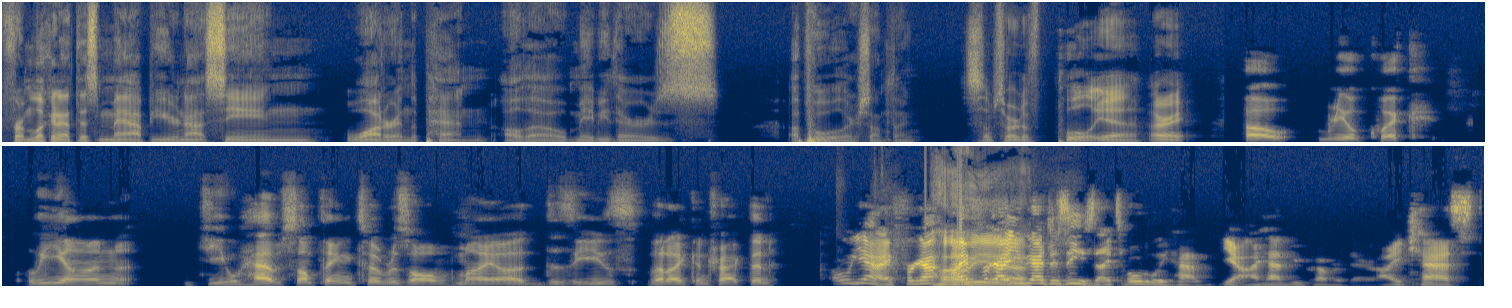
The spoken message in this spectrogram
from looking at this map, you're not seeing water in the pen, although maybe there's a pool or something. Some sort of pool. Yeah. All right. Oh, real quick. Leon, do you have something to resolve my uh, disease that I contracted? Oh yeah, I forgot. Oh, I forgot yeah. you got disease. I totally have. Yeah, I have you covered there. I cast.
